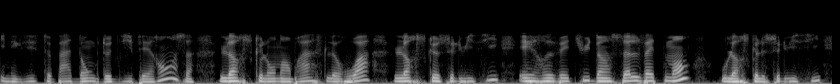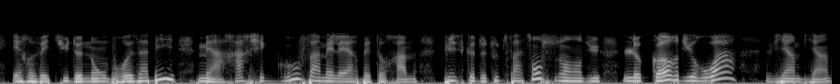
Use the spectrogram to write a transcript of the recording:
Il n'existe pas donc de différence lorsque l'on embrasse le roi, lorsque celui-ci est revêtu d'un seul vêtement ou lorsque celui-ci est revêtu de nombreux habits, mais à Ameler Betocham, puisque de toute façon, sous-entendu, le corps du roi vient bien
